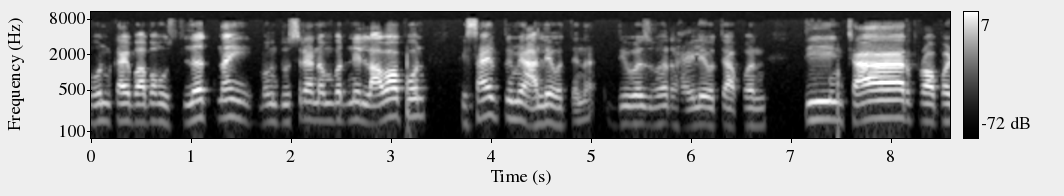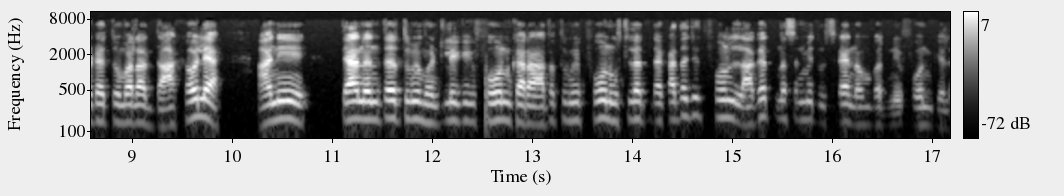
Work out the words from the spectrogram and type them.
फोन काय बाबा उचलत नाही. मग दुसऱ्या नंबरने लावा फोन की साहेब तुम्ही आले होते ना? दिवसभर राहिले होते आपण. तीन चार प्रॉपर्ट्या तुम्हाला दाखवल्या आणि त्यानंतर तुम्ही म्हटले की फोन करा. आता तुम्ही फोन उचलत नाही. कदाचित फोन लागत नसेल. मी दुसऱ्या नंबरने फोन केलं.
